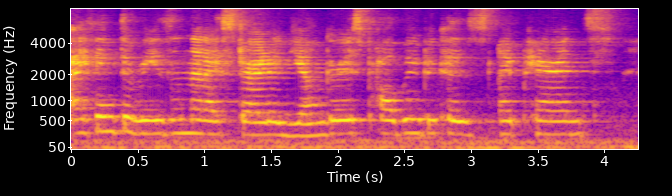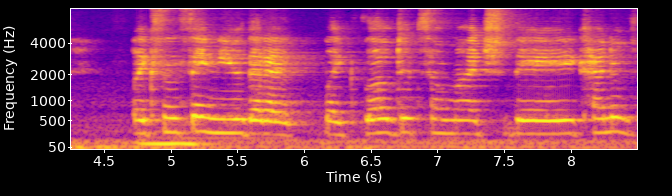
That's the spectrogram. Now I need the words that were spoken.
I think the reason that I started younger is probably because my parents, like, since they knew that I like loved it so much, they kind of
